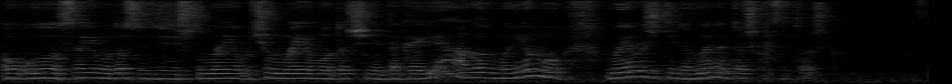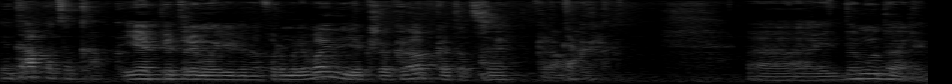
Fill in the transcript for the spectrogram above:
у, у своєму досвіді, що в моєму що в моєму оточенні таке є, але в моєму в моєму житті для мене точка це точка. І крапка це крапка. Я підтримую Юлі на формулюванні, якщо крапка, то це крапка. Крапка. Е, йдемо далі.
